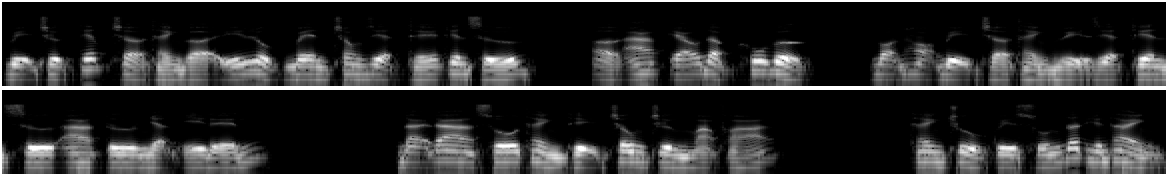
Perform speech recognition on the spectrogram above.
bị trực tiếp trở thành gợi ý lục bên trong diệt thế thiên sứ, ở A kéo đập khu vực, bọn họ bị trở thành hủy diệt thiên sứ A tư nhận ý đến. Đại đa số thành thị trông chừng mà phá. Thành chủ quy xuống đất hiến thành,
